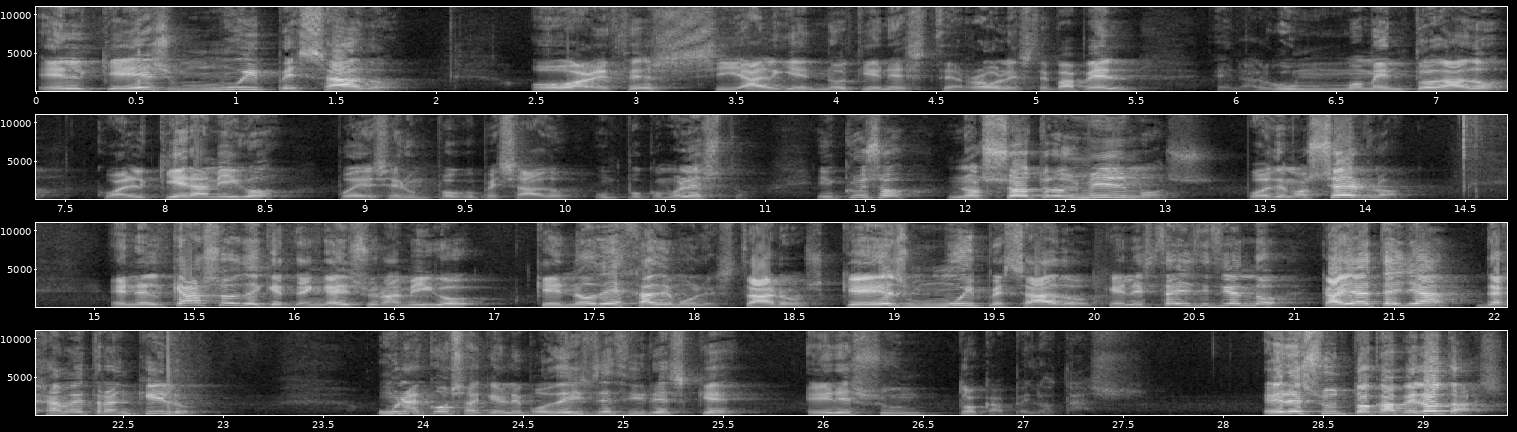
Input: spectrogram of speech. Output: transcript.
el que es muy pesado, o a veces, si alguien no tiene este rol, este papel, en algún momento dado, cualquier amigo puede ser un poco pesado, un poco molesto incluso nosotros mismos podemos serlo. En el caso de que tengáis un amigo que no deja de molestaros, que es muy pesado, que le estáis diciendo, cállate ya, déjame tranquilo, una cosa que le podéis decir es que eres un tocapelotas. Eres un tocapelotas.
